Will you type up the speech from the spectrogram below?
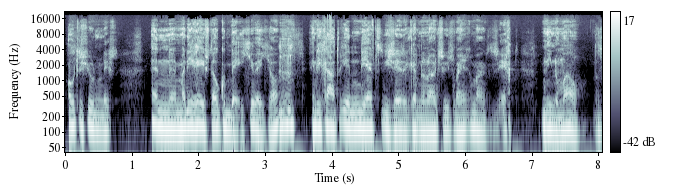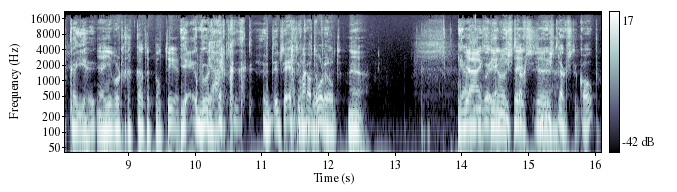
Autojournalist. En, eh, maar die race ook een beetje, weet je wel. Mhm. En die gaat erin en die, heeft, die zegt... ik heb nog nooit zoiets meegemaakt. Het is echt niet normaal. Dat kan je... Ja, je wordt gecatapulteerd. Je wordt Ja. echt, ge- het is echt een katapult. Ja. Ja, Ja, die, ik zie en nog die, straks, steeds, die is straks te koop.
